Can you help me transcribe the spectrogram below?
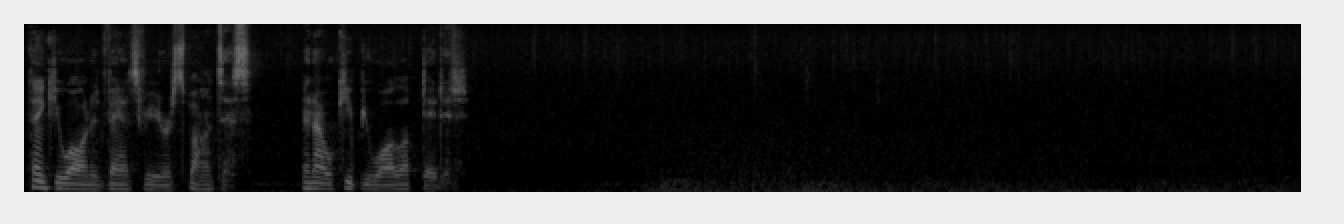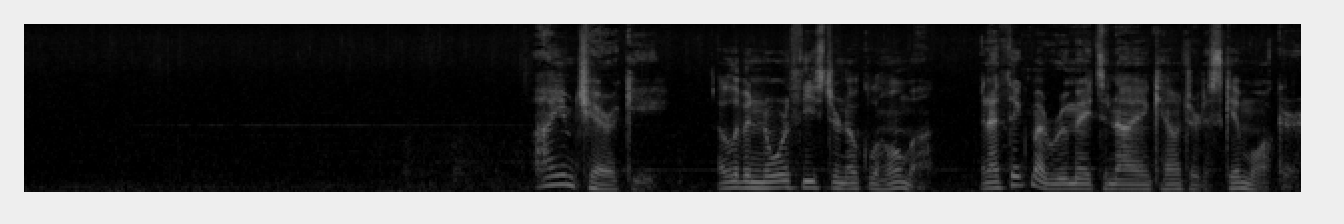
Thank you all in advance for your responses, and I will keep you all updated. I am Cherokee. I live in northeastern Oklahoma, and I think my roommates and I encountered a skinwalker.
